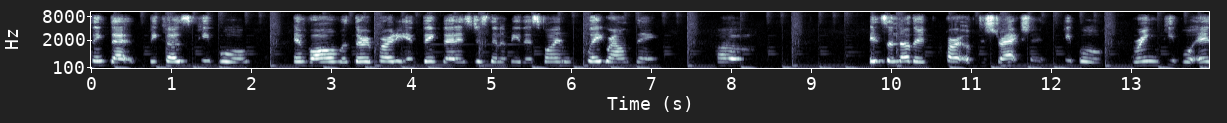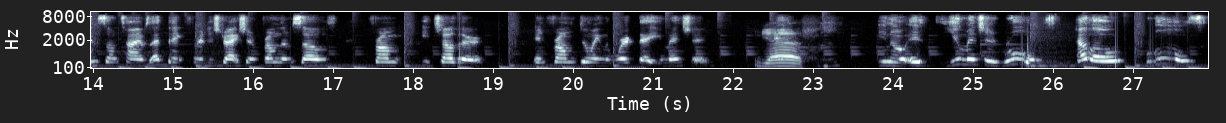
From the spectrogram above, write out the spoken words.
think that because people involve a third party and think that it's just going to be this fun playground thing, um, it's another part of distraction. People bring people in sometimes, I think, for distraction from themselves, from each other, and from doing the work that you mentioned. Yes. You know, it. You mentioned rules. Hello, rules.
